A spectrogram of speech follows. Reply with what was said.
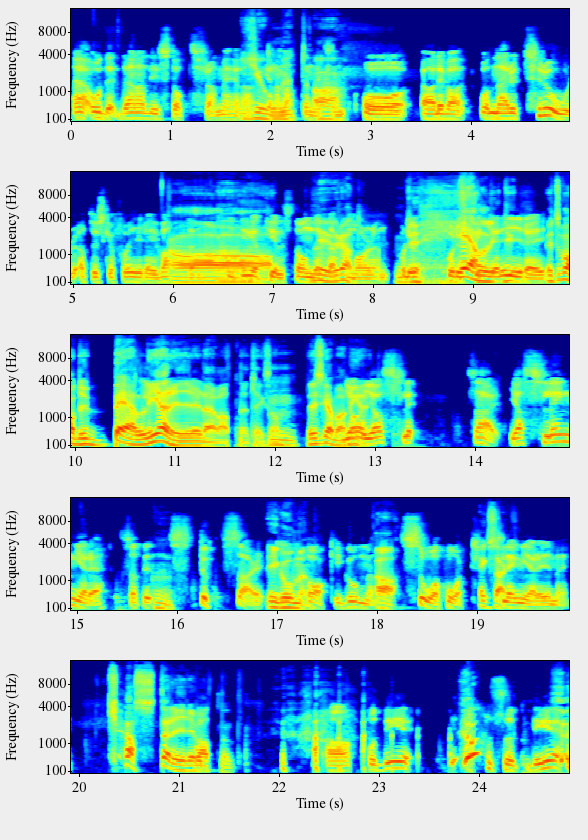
Ja, och det, den hade ju stått framme hela, hela Hjulet, natten. Liksom. Och, ja, det var, och när du tror att du ska få i dig vatten Ja. i det tillståndet där på morgonen. Och Du du, och du sticker i dig. Vet du vad, du bälgar i det där vattnet liksom. Mm. Det ska bara Ja, ner. jag, slä, så här, jag slänger det så att det studsar Mm. I gommen. bak i gommen. Ja. Så hårt Exakt. slänger jag det i mig. Kastar i det vattnet. Ja, och det... Alltså, det...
